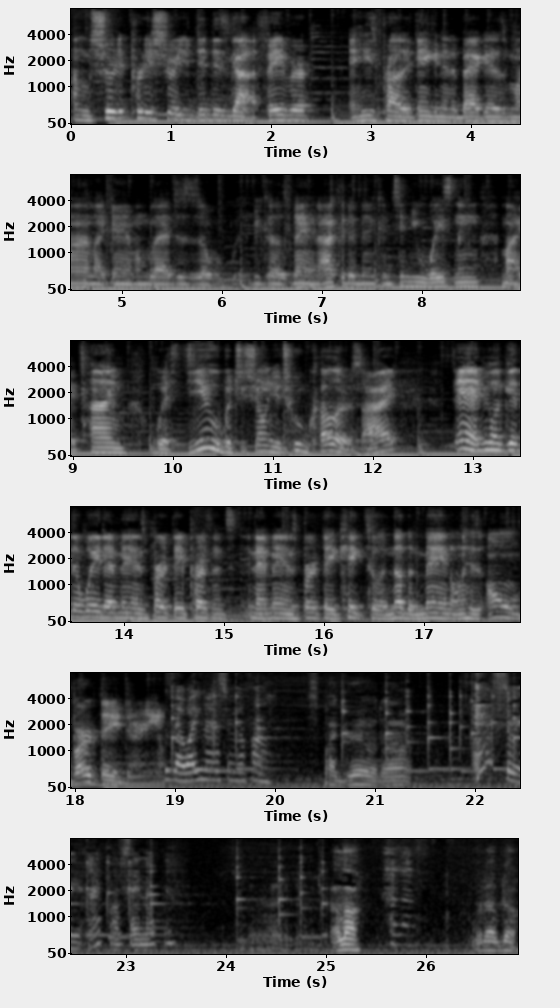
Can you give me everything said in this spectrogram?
I'm sure, pretty sure you did this guy a favor, and he's probably thinking in the back of his mind, like, damn, I'm glad this is over with. Because man, I could have been continue wasting my time with you, but you're showing your true colors, all right? Damn, you're gonna give away that man's birthday presents and that man's birthday cake to another man on his own birthday. Damn. Is that why you not answering your phone? It's my girl, dog. Answer it. I ain't gonna say nothing. Hello? Hello. What up, though?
